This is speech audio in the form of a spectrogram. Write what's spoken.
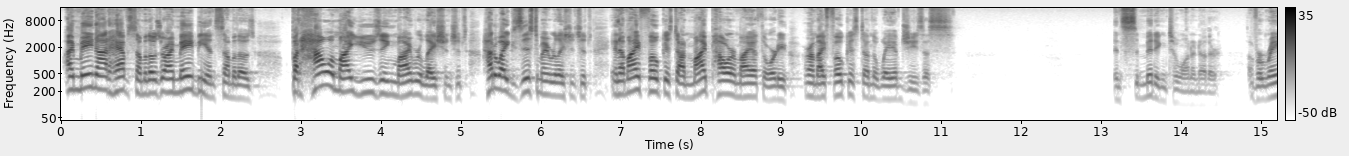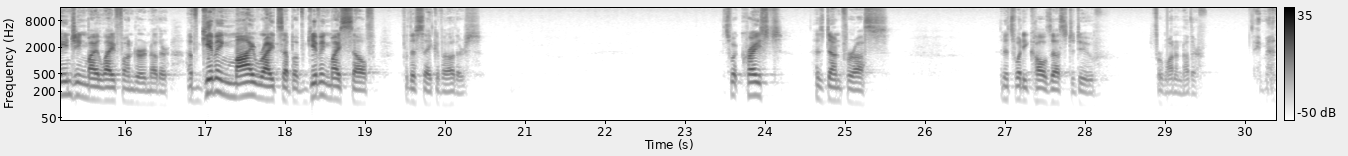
I may not have some of those, or I may be in some of those, but how am I using my relationships? How do I exist in my relationships? And am I focused on my power, and my authority, or am I focused on the way of Jesus? And submitting to one another of arranging my life under another, of giving my rights up, of giving myself for the sake of others. It's what Christ has done for us, and it's what he calls us to do for one another. Amen.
